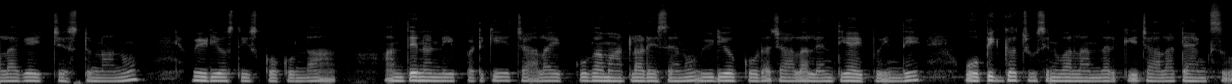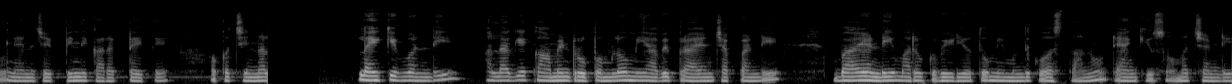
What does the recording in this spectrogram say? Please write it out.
అలాగే ఇచ్చేస్తున్నాను. వీడియోస్ తీసుకోకుండా. అంతేనండి ఇప్పటికీ చాలా ఎక్కువగా మాట్లాడేశాను. వీడియో కూడా చాలా లెంతీ అయిపోయింది. ఓపిక్గా చూసిన వాళ్ళందరికీ చాలా థ్యాంక్స్ నేను చెప్పింది కరెక్ట్ అయితే ఒక చిన్న లైక్ ఇవ్వండి. అలాగే కామెంట్ రూపంలో మీ అభిప్రాయం చెప్పండి. బాయ్ అండి మరొక వీడియోతో మీ ముందుకు వస్తాను. థ్యాంక్ యూ సో మచ్ అండి.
